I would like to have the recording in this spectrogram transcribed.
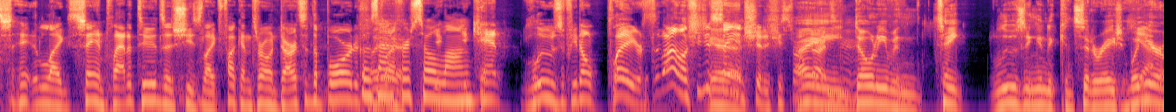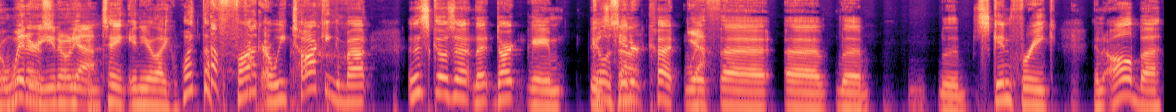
say, like saying platitudes as she's like fucking throwing darts at the board. It's Goes like, on for so you, long. You can't lose if you don't play. Or I don't know. She's just Yeah. saying shit as she's throwing darts. I don't even take losing into consideration. When Yeah, you're a winner, winners- you don't yeah. even take, and you're like, what the, fuck, are we talking about? And this goes on, that dark game is Goes intercut Yeah. with uh, uh, the, the skin freak and Alba.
